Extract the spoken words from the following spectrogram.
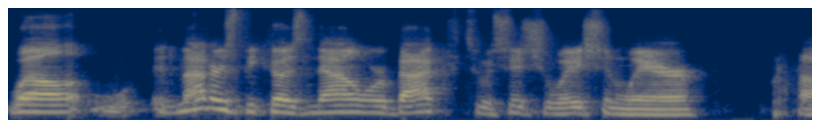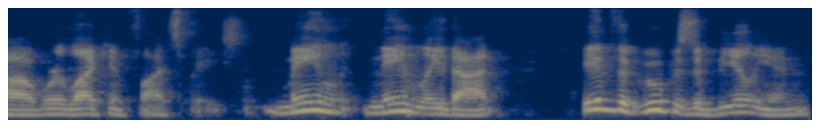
Well, it matters because now we're back to a situation where uh, we're like in flat space, mainly, namely that if the group is abelian,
